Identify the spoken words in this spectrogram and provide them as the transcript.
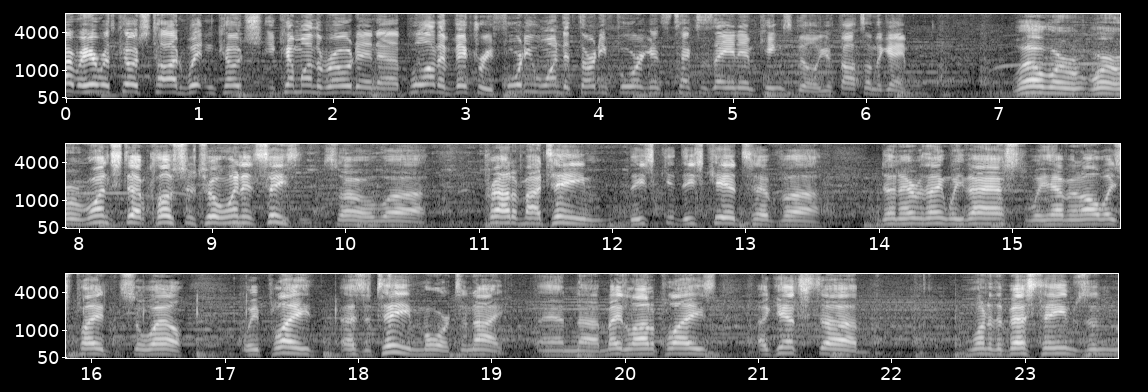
All right, we're here with Coach Todd Whitten. Coach, you come on the road and uh, pull out a victory, 41 to 34 against Texas A&M Kingsville. Your thoughts on the game? Well, we're, we're one step closer to a winning season. So uh, proud of my team. These these kids have uh, done everything we've asked. We haven't always played so well. We played as a team more tonight and uh, made a lot of plays against uh, one of the best teams in,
